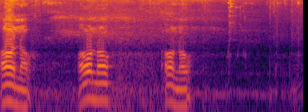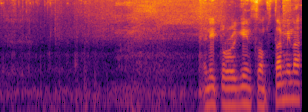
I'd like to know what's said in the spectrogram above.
Oh no. Oh no. Oh no. I need to regain some stamina.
